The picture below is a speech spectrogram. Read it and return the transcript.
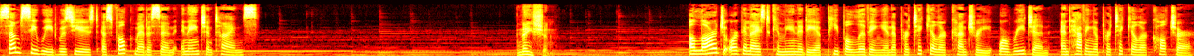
Some seaweed was used as folk medicine in ancient times. Nation A large organized community of people living in a particular country or region and having a particular culture.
